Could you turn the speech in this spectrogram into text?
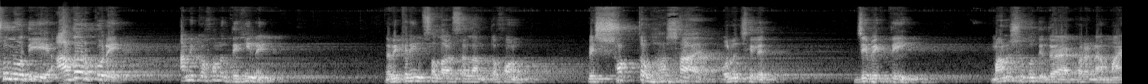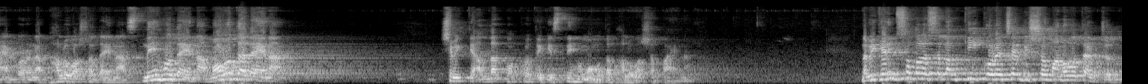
চুনো দিয়ে, আদর করে আমি কখনো দেখি নাই। নবী করিম সাল্লাহ সাল্লাম তখন বেশ শক্ত ভাষায় বলেছিলেন, যে ব্যক্তি মানুষের প্রতি দয়া করে না, মায়া করে না, ভালোবাসা দেয় না, স্নেহ দেয় না, মমতা দেয় না, সে ব্যক্তি আল্লাহর পক্ষ থেকে স্নেহ, মমতা, ভালোবাসা পায় না। নবী করিম সাল্লাহ সাল্লাম কি করেছেন বিশ্ব মানবতার জন্য?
